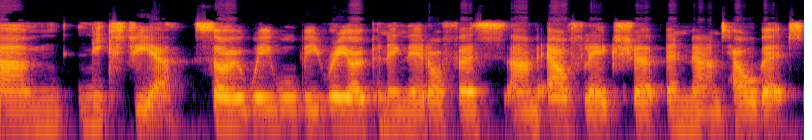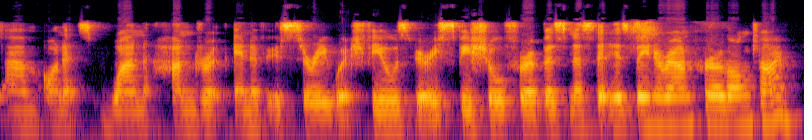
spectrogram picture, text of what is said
um, next year. So we will be reopening that office, um, our flagship in Mount Albert, um, on its 100th anniversary, which feels very special for a business that has been around for a long time.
